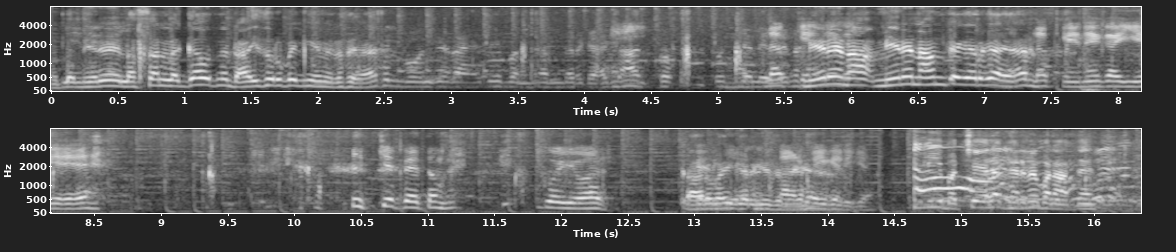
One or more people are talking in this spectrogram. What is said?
मतलब मेरे लसन लग गया उसने ढाई सौ रुपये लिए मेरे से यार। मतलब मेरे नाम मेरे नाम पे कर गया यार। मतलब कहने का ये है इसके पेटों में कोई और कार्रवाई करके कार्रवाई गए। कर गया। बच्चे है ना घर में बनाते हैं।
